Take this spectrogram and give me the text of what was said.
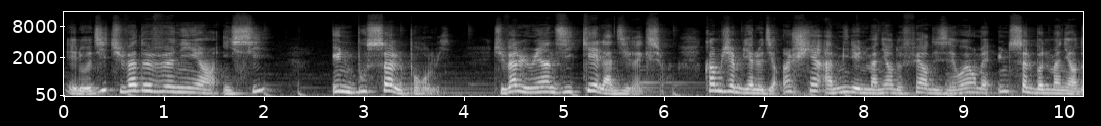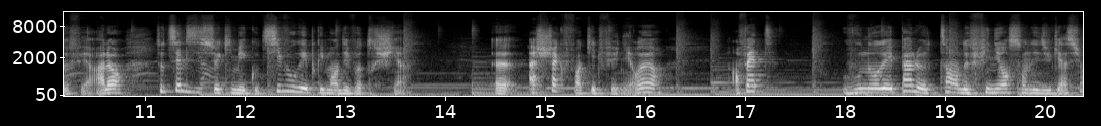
Elodie, tu vas devenir ici une boussole pour lui. Tu vas lui indiquer la direction. Comme j'aime bien le dire, un chien a mille et une manières de faire des erreurs, mais une seule bonne manière de faire. Alors, toutes celles et ceux qui m'écoutent, si vous réprimandez votre chien euh, à chaque fois qu'il fait une erreur, en fait, vous n'aurez pas le temps de finir son éducation.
